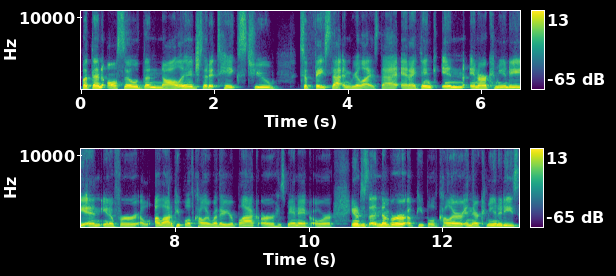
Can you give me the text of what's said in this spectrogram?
But then also the knowledge that it takes to to face that and realize that and i think in in our community and you know for a, a, lot of people of color whether you're black or hispanic or you know just a number of people of color in their communities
